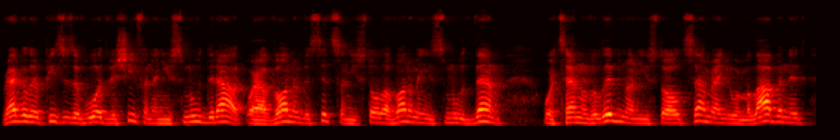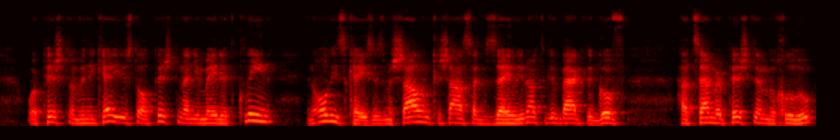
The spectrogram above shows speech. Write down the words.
regular pieces of wood v'shifan and you smoothed it out, or avonim v'sitzan, you stole avonim and you smoothed them, or tzemim v'libnon, you stole tzemer and you were malabin it, or pishtan v'nikei, you stole pishtan and you made it clean. In all these cases, mishalim kishas ha'gzeil, you don't have to give back the guf hatzemer pishtan v'chulu,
